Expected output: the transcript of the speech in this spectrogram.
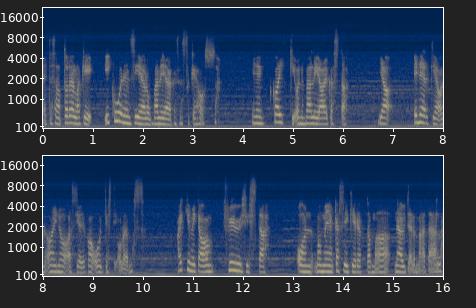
Että sä oot todellakin ikuinen sielu väliaikaisessa kehossa. Miten kaikki on väliaikaista ja energia on ainoa asia, joka on oikeasti olemassa. Kaikki, mikä on fyysistä, on meidän käsikirjoittamaa näytelmää täällä.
